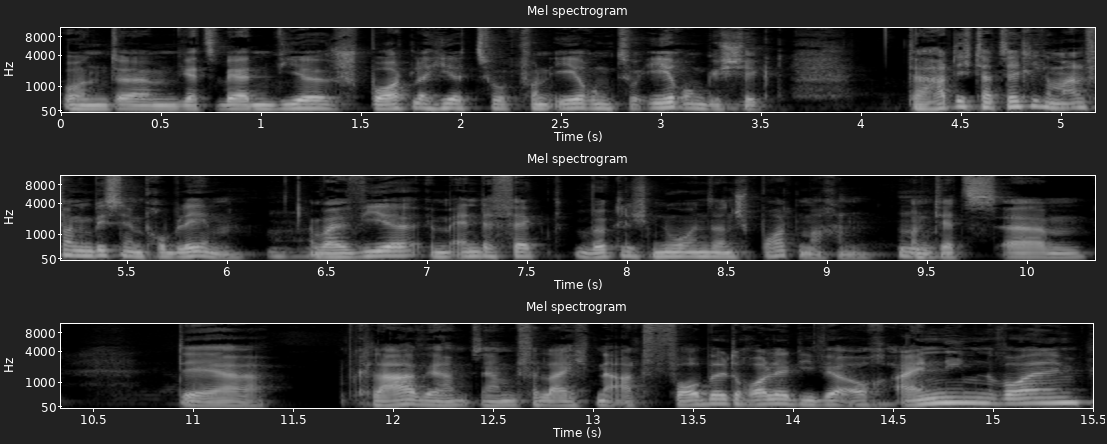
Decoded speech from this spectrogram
Und ähm, jetzt werden wir Sportler hier zu, von Ehrung zu Ehrung geschickt. Da hatte ich tatsächlich am Anfang ein bisschen ein Problem, mhm. weil wir im Endeffekt wirklich nur unseren Sport machen. Mhm. Und jetzt ähm, der klar, wir haben, wir haben vielleicht eine Art Vorbildrolle, die wir auch einnehmen wollen,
